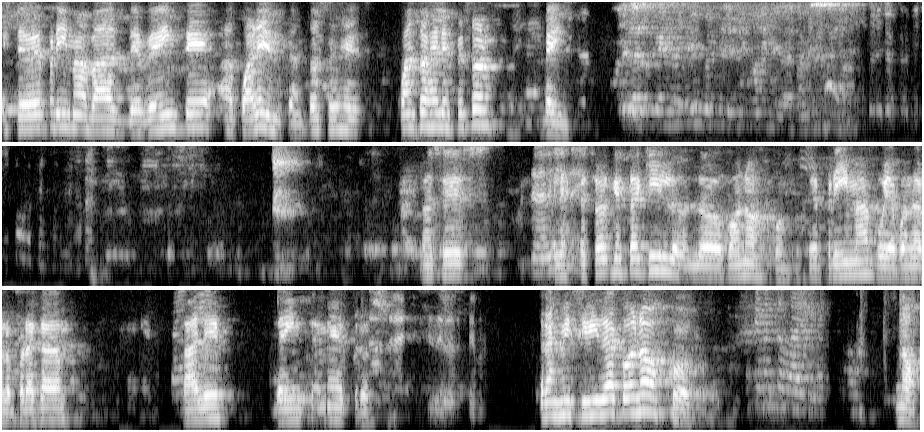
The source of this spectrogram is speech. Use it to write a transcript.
este B' va de 20 a 40. Entonces, ¿cuánto es el espesor? 20. Entonces, el espesor que está aquí lo, conozco. De prima, voy a ponerlo por acá. Vale 20 metros. Transmisividad conozco. No.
